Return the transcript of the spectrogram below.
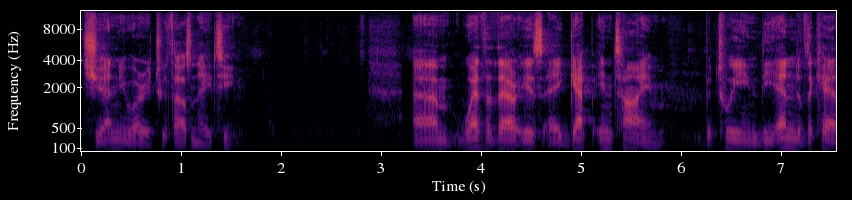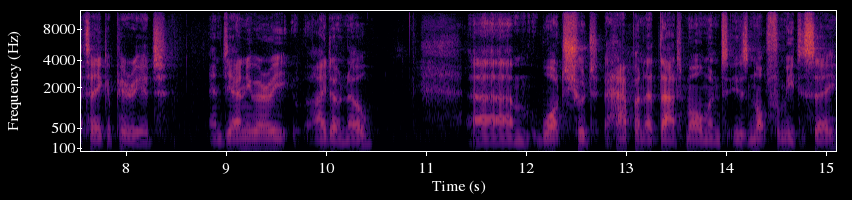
January 2018. Um, whether there is a gap in time between the end of the caretaker period and January, I don't know. Um, what should happen at that moment is not for me to say.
